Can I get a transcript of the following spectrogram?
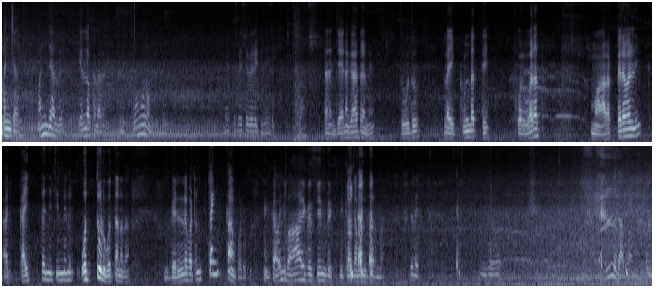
ಮಂಜಾಲ್ ಮಂಜಲ್ ಯೆಲ್ಲೋ ಕಲರ್ ಇದೆ ಪೂರ ಉಂಟು ಬೇತೆ ಬೇತೆ ವೆರೈಟಿ ಇದೆ ತನ್ನ ಜೈನ ಗಾರ್ಡನ್ ತೂದು ಲೈಕ್ ಉಂಡತ್ತೆ ಕೊರ್ವರತ್ ಮಾರಪ್ಪೆರವಳ್ಳಿ ಅದು ಕೈತಂಜಿ ಚಿನ್ನಿನ ಒತ್ತುಡು ಗೊತ್ತನ್ನದ ಬೆಲ್ಲ ಬಟನ್ ಕ್ಲಂಕ್ ಕಾಣ್ಪಡು ಕವಲಿ ಭಾರಿ ಖುಷಿಂದು ನಿಕ್ಕಂತ ಮಂತಾರ ಇಲ್ಲೇ ಇದು ಫುಲ್ಲು ದಾಸ ಫುಲ್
